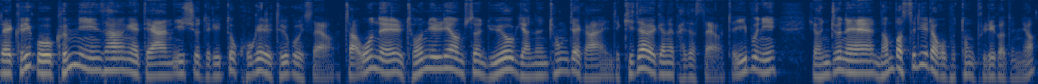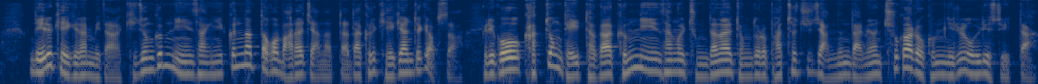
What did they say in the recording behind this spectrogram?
네, 그리고 금리 인상에 대한 이슈들이 또 고개를 들고 있어요. 자, 오늘 존 윌리엄슨 뉴욕 연은 총재가 이제 기자회견을 가졌어요. 자, 이분이 연준의 넘버 3라고 보통 불리거든요. 근데 이렇게 얘기를 합니다. 기준금리 인상이 끝났다고 말하지 않았다. 나 그렇게 얘기한 적이 없어. 그리고 각종 데이터가 금리 인상을 중단할 정도로 받쳐주지 않는다면 추가로 금리를 올릴 수 있다.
